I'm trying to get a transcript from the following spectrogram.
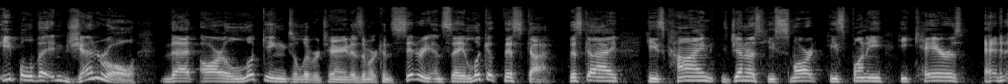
people that in general that are looking to libertarianism or considering and say, look at this guy. This guy, he's kind, he's generous, he's smart, he's funny, he cares. And,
